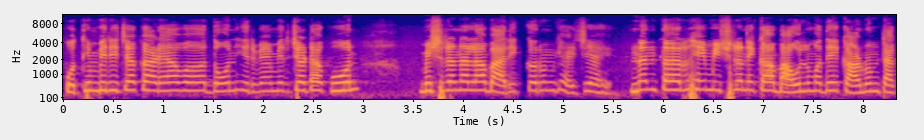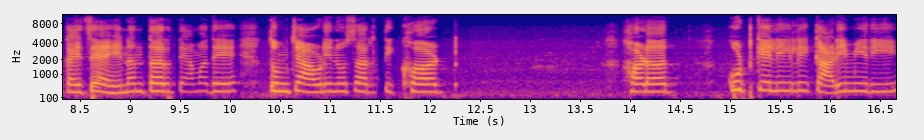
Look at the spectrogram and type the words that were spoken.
कोथिंबिरीच्या काड्या व दोन हिरव्या मिरच्या टाकून मिश्रणाला बारीक करून घ्यायचे आहे. नंतर हे मिश्रण एका बाऊलमध्ये काढून टाकायचे आहे. नंतर त्यामध्ये तुमच्या आवडीनुसार तिखट हळद कूट केलेली काळी मिरी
